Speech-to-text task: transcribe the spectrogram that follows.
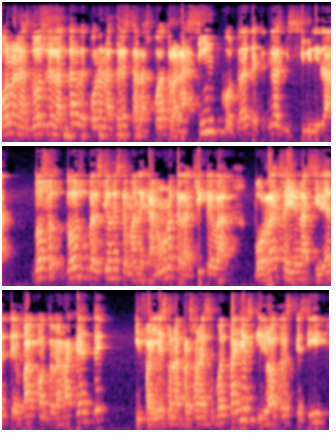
ponlo a las 2 de la tarde, ponlo a las 3, a las 4, a las 5, toda que tengas visibilidad. Dos, dos versiones se manejan. Una que la chica iba borracha y un accidente va contra la gente y fallece una persona de 50 años y la otra es que sí,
